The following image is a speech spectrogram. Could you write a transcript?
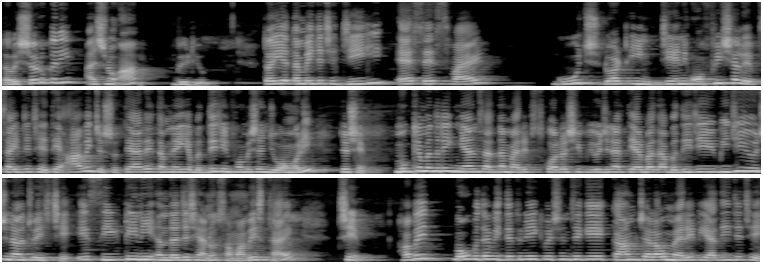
તો હવે શરૂ કરી આજનો આ વીડિયો. તો અહીંયા તમે જે છે G S S Y guj dot in જે એની ઓફિશિયલ વેબસાઇટ જે છે તે આવી જશો, ત્યારે તમને અહીંયા બધી જ ઇન્ફોર્મેશન જોવા મળી જશે. મુખ્યમંત્રી જ્ઞાન સાધના મેરિટ સ્કોલરશિપ યોજના, ત્યારબાદ આ બધી જે બીજી યોજનાઓ જે છે, એ સીટીની અંદર જે છે, આનો સમાવેશ થાય છે. હવે બહુ બધા વિદ્યાર્થીઓને એક ક્વેશ્ચન છે કે કામ ચલાવ મેરિટ યાદી જે છે,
